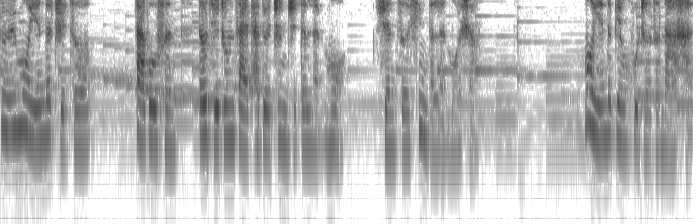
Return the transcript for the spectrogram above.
对于莫言的指责，大部分都集中在他对政治的冷漠、选择性的冷漠上。莫言的辩护者则呐喊：“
